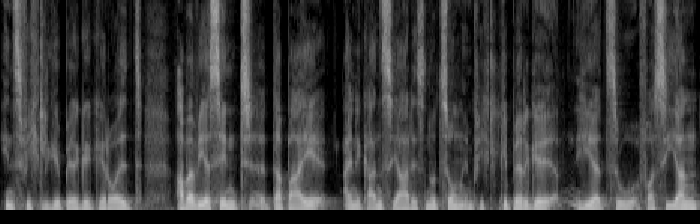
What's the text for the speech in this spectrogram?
ins Fichtelgebirge gerollt. Aber wir sind dabei, eine Ganzjahresnutzung im Fichtelgebirge hier zu forcieren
